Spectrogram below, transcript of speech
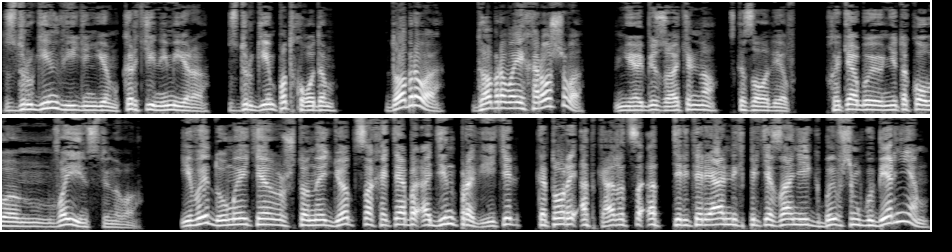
с другим видением картины мира, с другим подходом. «Доброго? Доброго и хорошего?» «Не обязательно», — сказал Лев. «Хотя бы не такого воинственного. И вы думаете, что найдется хотя бы один правитель, который откажется от территориальных притязаний к бывшим губерниям?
